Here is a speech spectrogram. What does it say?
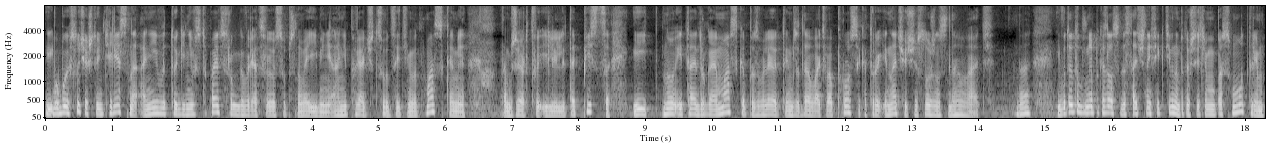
И в обоих случаях, что интересно, они в итоге не выступают, строго говоря, от своего собственного имени, а они прячут прячутся вот с этими вот масками, там, жертвы или летописца, и, но и та, и другая маска позволяют им задавать вопросы, которые иначе очень сложно задавать. Да? И вот это мне показалось достаточно эффективным, потому что если мы посмотрим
